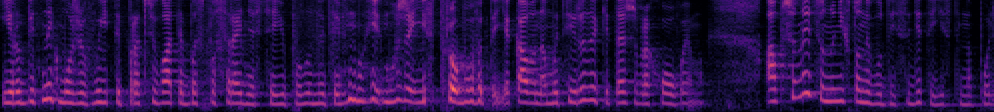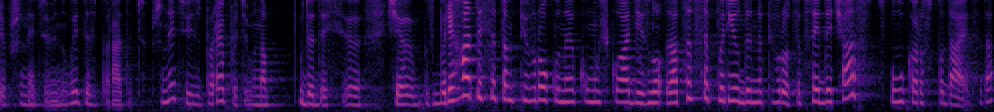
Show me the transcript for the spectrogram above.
І робітник може вийти працювати безпосередньо з цією полуницею. Він може її спробувати, яка вона. Ми ці ризики теж враховуємо. А пшеницю ну ніхто не буде сидіти їсти на полі пшеницю. Він вийде збирати цю пшеницю і збере. Потім вона буде десь е, ще зберігатися там півроку на якомусь складі. А це все періоди на півроку. Це все йде час, сполука розпадається. Так?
